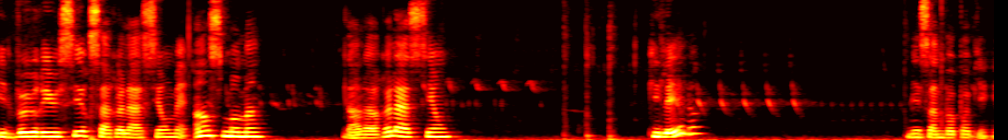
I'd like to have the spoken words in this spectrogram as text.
Il veut réussir sa relation, mais en ce moment, dans la relation qu'il est là, bien ça ne va pas bien.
